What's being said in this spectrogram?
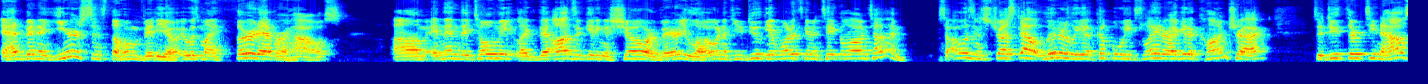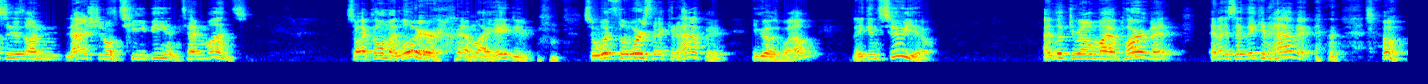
It had been a year since the home video. It was my third ever house. Um, and then they told me like the odds of getting a show are very low. And if you do get one, it's going to take a long time. So I wasn't stressed out. Literally a couple weeks later, I get a contract to do 13 houses on national TV in 10 months. So I call my lawyer. I'm like, hey, dude, so what's the worst that could happen? He goes, well, they can sue you. I looked around my apartment and I said, they can have it. so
